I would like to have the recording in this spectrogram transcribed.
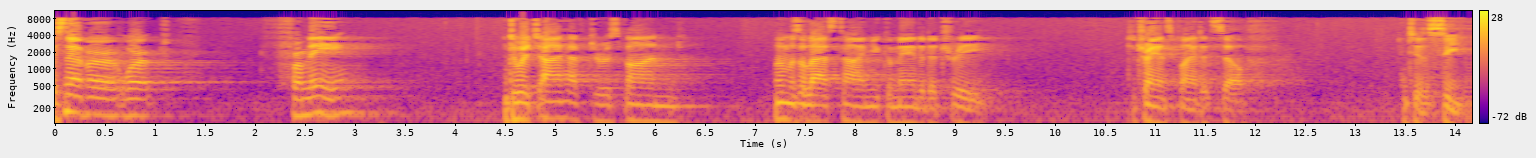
It's never worked for me. To which I have to respond, when was the last time you commanded a tree to transplant itself into the sea?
